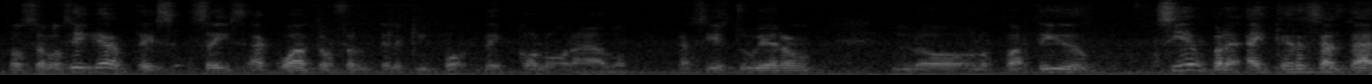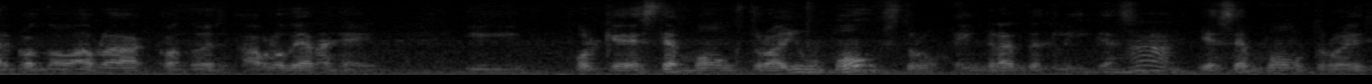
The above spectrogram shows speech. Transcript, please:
Entonces los Gigantes 6 a 4 frente al equipo de Colorado. Así estuvieron lo- los partidos. Siempre hay que resaltar cuando habla cuando es- hablo de Anaheim y porque este monstruo, hay un monstruo en grandes ligas Ujú. y ese monstruo es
